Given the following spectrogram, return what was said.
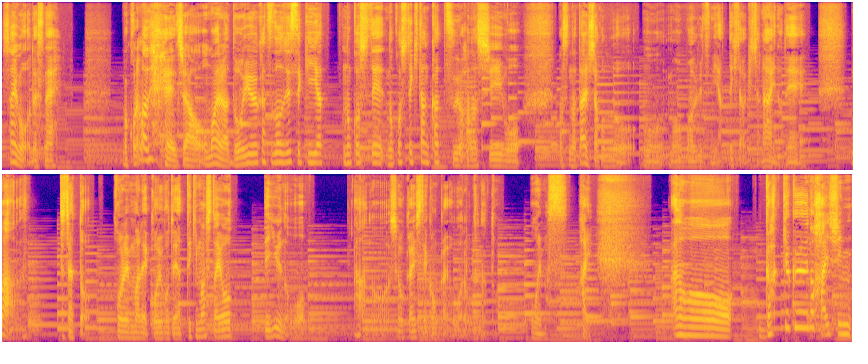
最後ですね。まあ、これまでじゃあお前らどういう活動実績や残して残してきたんかっつう話を、まあ、そんな大したことをもう、まあ、別にやってきたわけじゃないのでまあちゃちゃっとこれまでこういうことやってきましたよっていうのをあの紹介して今回終わろうかなと思います。はい。あのー、楽曲の配信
